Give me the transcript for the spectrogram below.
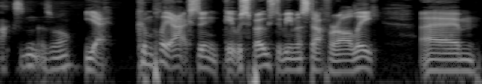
accident as well. yeah, complete accident. It was supposed to be Mustafa Ali. Um,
